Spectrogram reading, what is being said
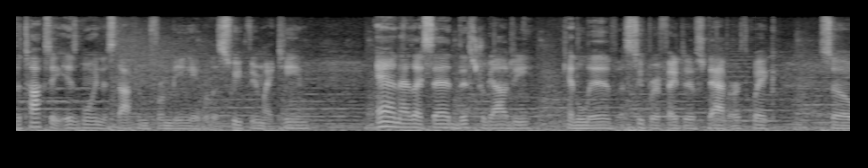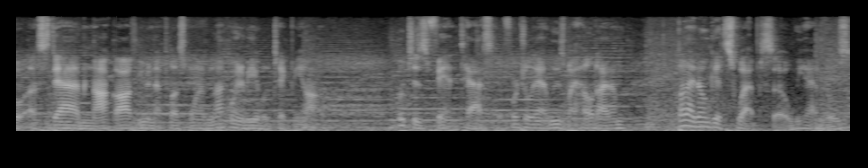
the Toxic is going to stop him from being able to sweep through my team. And as I said, this Dragalge can live a super effective stab Earthquake, so a stab knockoff, even at plus one, is not going to be able to take me off, which is fantastic. Fortunately, I lose my held item, but I don't get swept, so we have those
